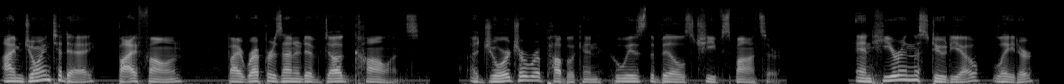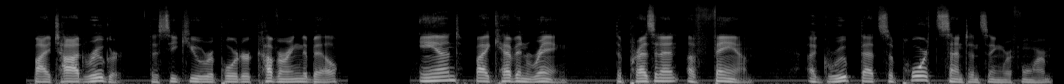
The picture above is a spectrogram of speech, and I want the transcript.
I'm joined today by phone by Representative Doug Collins, a Georgia Republican who is the bill's chief sponsor. And here in the studio, later, by Todd Ruger, the CQ reporter covering the bill, and by Kevin Ring, the president of FAMM, a group that supports sentencing reform,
